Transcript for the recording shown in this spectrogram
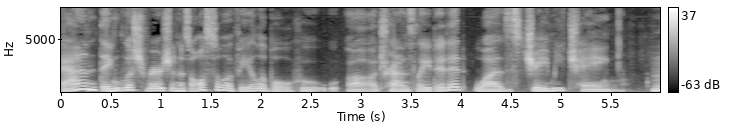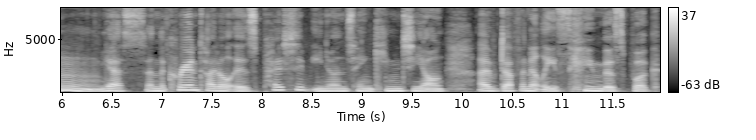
And the English version is also available. Who uh, translated it was Jamie Chang. Mm, yes, and the Korean title is 82년생 Kim Ji-young. I've definitely seen this book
